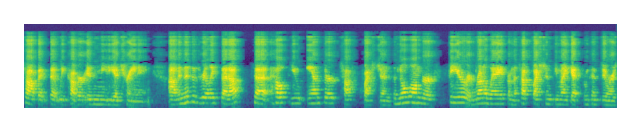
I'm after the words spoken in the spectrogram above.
topic that we cover is media training. Um, and this is really set up to help you answer tough questions and no longer fear and run away from the tough questions you might get from consumers,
